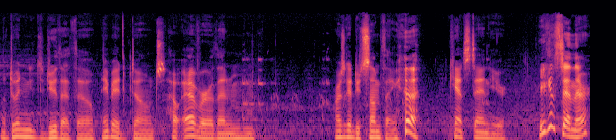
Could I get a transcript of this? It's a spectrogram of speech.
Well, do I need to do that though? Maybe I don't. However, then I was gonna do something. can't stand here. He can stand there.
